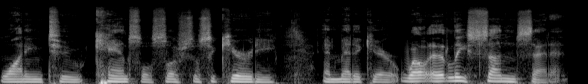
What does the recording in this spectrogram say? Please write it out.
wanting to cancel Social Security and Medicare. Well, at least sunset it.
